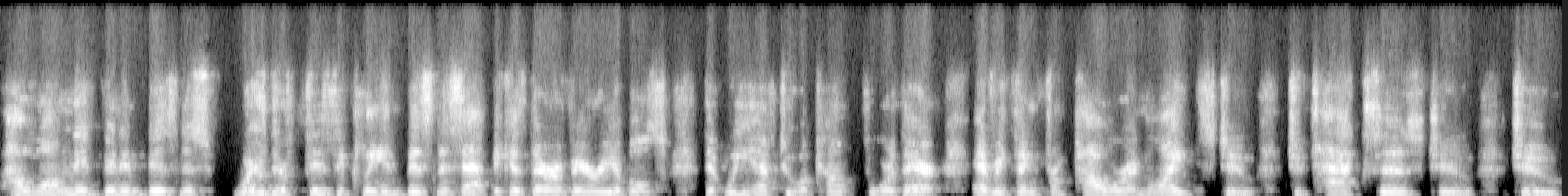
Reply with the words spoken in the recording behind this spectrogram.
how long they've been in business, where they're physically in business at, because there are variables that we have to account for there. Everything from power and lights to to taxes to to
